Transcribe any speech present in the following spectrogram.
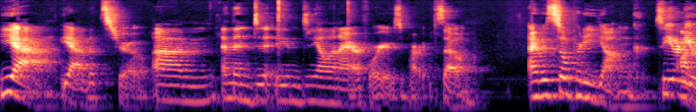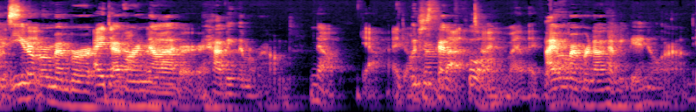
Yeah, yeah, that's true. Um, and then D- Danielle and I are four years apart, so I was still pretty young. So you don't even you don't remember I ever not not, having them around. No, yeah, I don't Which is remember kinda that cool. time in my life. I remember not having Daniel around.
